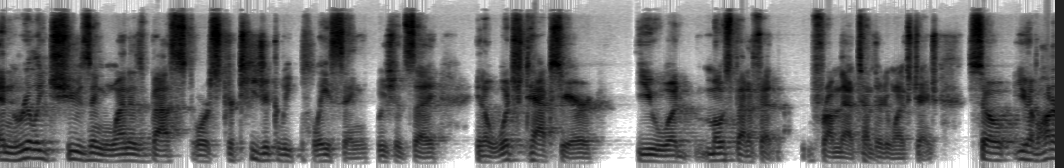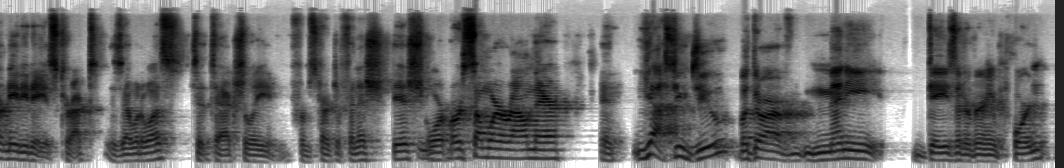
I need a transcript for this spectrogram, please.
and really choosing when is best or strategically placing, we should say, you know, which tax year you would most benefit from that 1031 exchange. So you have 180 days, correct? Is that what it was to, to actually from start to finish ish mm-hmm. or, or somewhere around there? yes, you do, but there are many days that are very important.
